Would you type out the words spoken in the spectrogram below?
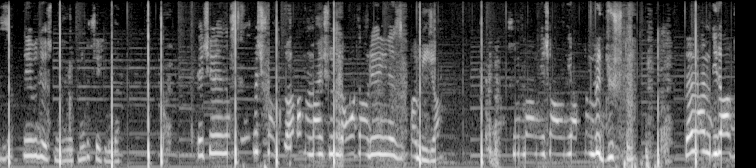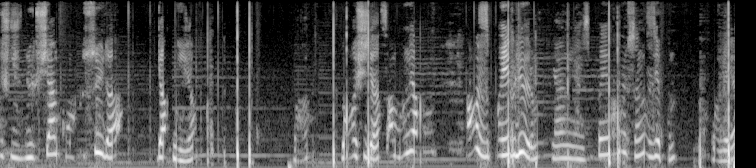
zıplayabiliyorsunuz bakın bu şekilde. Geçebilirsiniz de çok rahat ama ben şimdi oradan oraya yine zıplamayacağım. Çünkü ben geçen onu yaptım ve düştüm. Ve ben bir daha düş düşeceğim korkusuyla yapmayacağım. Aha. Dolaşacağız ama bunu yapın ama zıplayabiliyorum. Yani zıplayabiliyorsanız yapın oraya.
